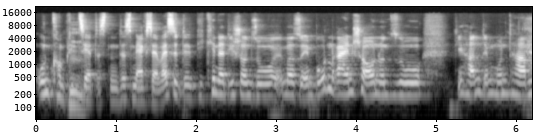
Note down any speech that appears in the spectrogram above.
unkompliziertesten. Das merkst du ja. Weißt du, die die Kinder, die schon so immer so im Boden reinschauen und so die Hand im Mund haben,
